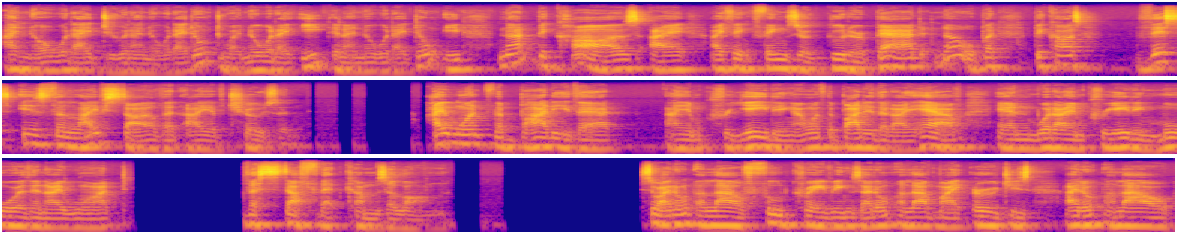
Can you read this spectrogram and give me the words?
I know what I do and I know what I don't do. I know what I eat and I know what I don't eat. Not because I, I think things are good or bad, no, but because this is the lifestyle that I have chosen. I want the body that I am creating. I want the body that I have and what I am creating more than I want the stuff that comes along. So I don't allow food cravings. I don't allow my urges. I don't allow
